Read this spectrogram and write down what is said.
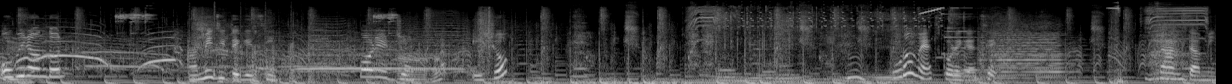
অভিনন্দন। আমি জিতে গেছি। পরের জন। এসো। পুরো ম্যাচ করে গেছে। জানতামই।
